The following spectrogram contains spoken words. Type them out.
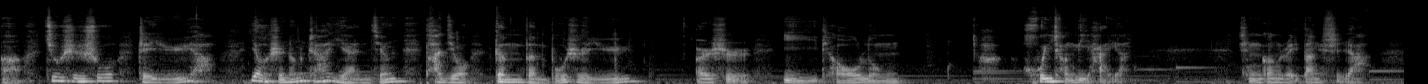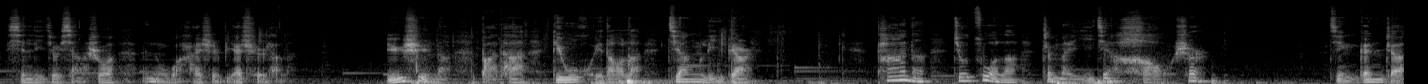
啊，就是说这鱼呀，要是能眨眼睛，它就根本不是鱼，而是一条龙，啊，非常厉害呀！陈光蕊当时啊。心里就想说：“嗯，我还是别吃它了。”于是呢，把它丢回到了江里边儿。他呢，就做了这么一件好事儿。紧跟着，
